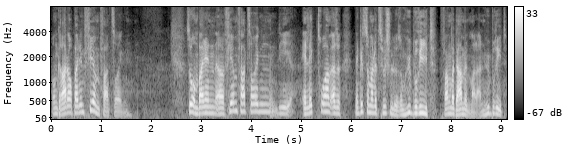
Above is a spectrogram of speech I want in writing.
und gerade auch bei den Firmenfahrzeugen. So, und bei den äh, Firmenfahrzeugen, die Elektro haben, also da gibt's noch mal eine Zwischenlösung, Hybrid. Fangen wir damit mal an. Hybrid.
